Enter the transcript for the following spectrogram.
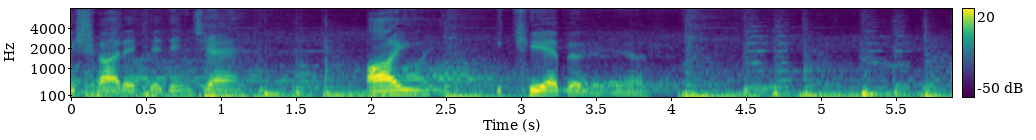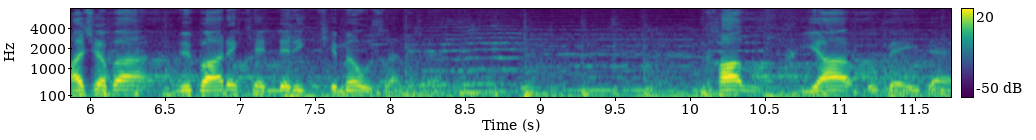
işaret edince ay ikiye bölünüyor. Acaba mübarek elleri kime uzanacak? Kalk ya Ubeyde.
